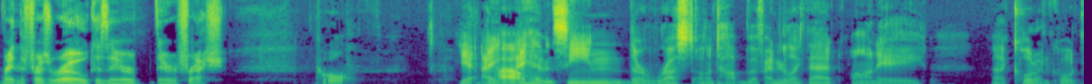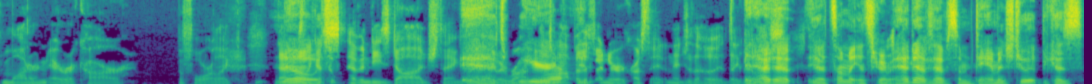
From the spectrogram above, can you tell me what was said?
right in the first row because they were they were fresh. cool. Yeah, I, Wow. I haven't seen the rust on the top of a fender like that on a, uh quote unquote modern era car before. Like that No, was like it's- a '70s Dodge thing. Yeah, It it's would rot weird. Top of the fender across the edge of the hood. Like It had was- to, yeah, it's on my Instagram. It had to have, have some damage to it because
